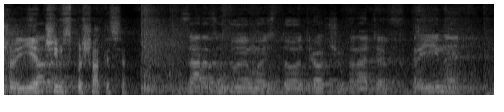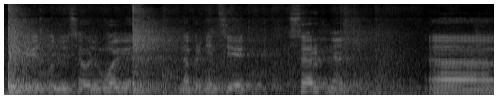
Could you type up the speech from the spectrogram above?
що є Зараз- чим спишатися. Зараз готуємось до трьох чемпіонатів країни, які відбудуться у Львові наприкінці серпня. Е,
